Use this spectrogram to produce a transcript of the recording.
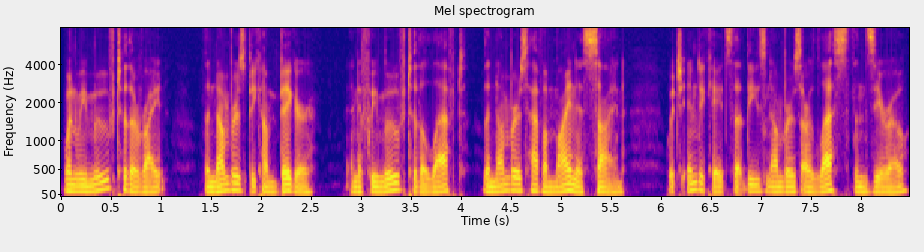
When we move to the right, the numbers become bigger, and if we move to the left, the numbers have a minus sign, which indicates that these numbers are less than 0,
